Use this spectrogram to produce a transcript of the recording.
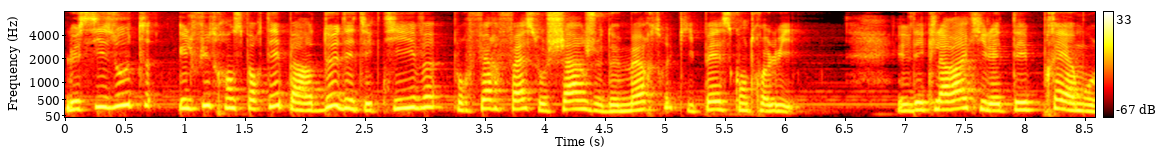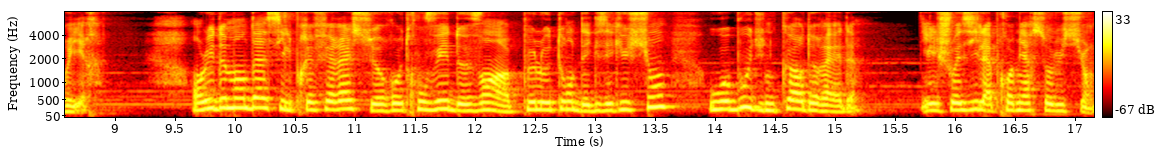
Le 6 août, il fut transporté par deux détectives pour faire face aux charges de meurtre qui pèsent contre lui. Il déclara qu'il était prêt à mourir. On lui demanda s'il préférait se retrouver devant un peloton d'exécution ou au bout d'une corde raide. Il choisit la première solution.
